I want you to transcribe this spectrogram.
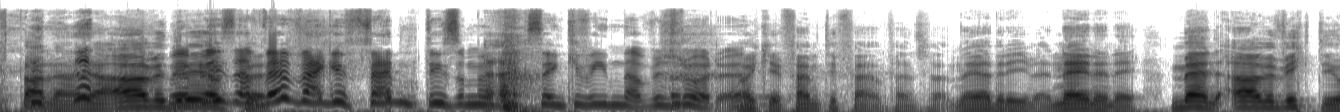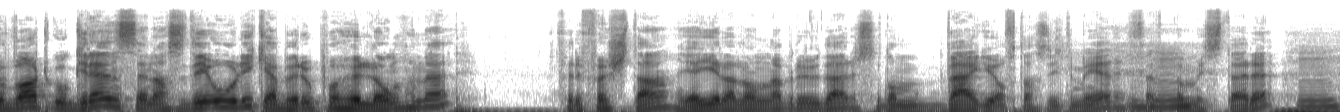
softa den, jag Men överdrev jag blir såhär, vem väger 50 som en vuxen kvinna? Förstår du? Okej 55, 55, nej jag driver, nej nej nej Men överviktig, och vart går gränsen? Alltså det är olika, beror på hur lång hon är För det första, jag gillar långa brudar så de väger ju oftast lite mer för att Mhm. de är större. Mm.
